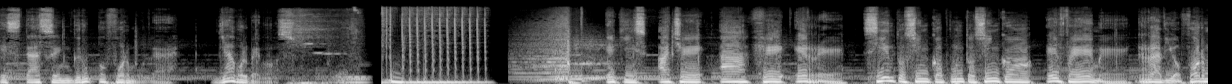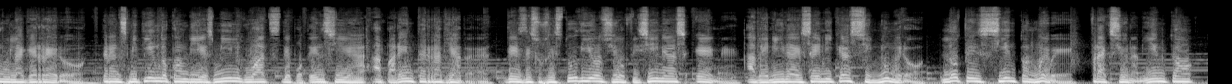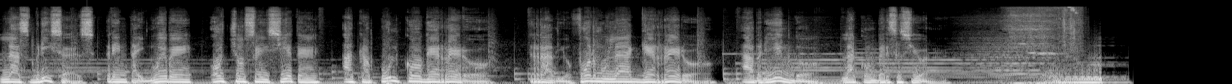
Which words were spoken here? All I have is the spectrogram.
Estás en Grupo Fórmula. Ya volvemos. XHAGR 105.5 FM Radio Fórmula Guerrero, transmitiendo con 10.000 watts de potencia aparente radiada desde sus estudios y oficinas en Avenida Escénica sin número, lote 109, fraccionamiento Las Brisas 39867, Acapulco Guerrero. Radio Fórmula Guerrero, abriendo la conversación.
